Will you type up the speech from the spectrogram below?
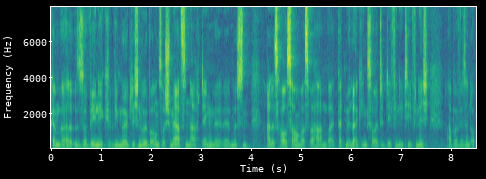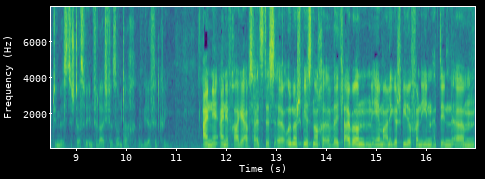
können wir so wenig wie möglich nur über unsere Schmerzen nachdenken. Wir, wir müssen alles raushauen, was wir haben. Bei Pat Miller ging es heute definitiv nicht, aber wir sind optimistisch, dass wir ihn vielleicht für Sonntag wieder fit kriegen. Eine, eine Frage abseits des äh, Ulmer Spiels noch. Äh, Will Clyburn, ein ehemaliger Spieler von Ihnen, hat den ähm,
